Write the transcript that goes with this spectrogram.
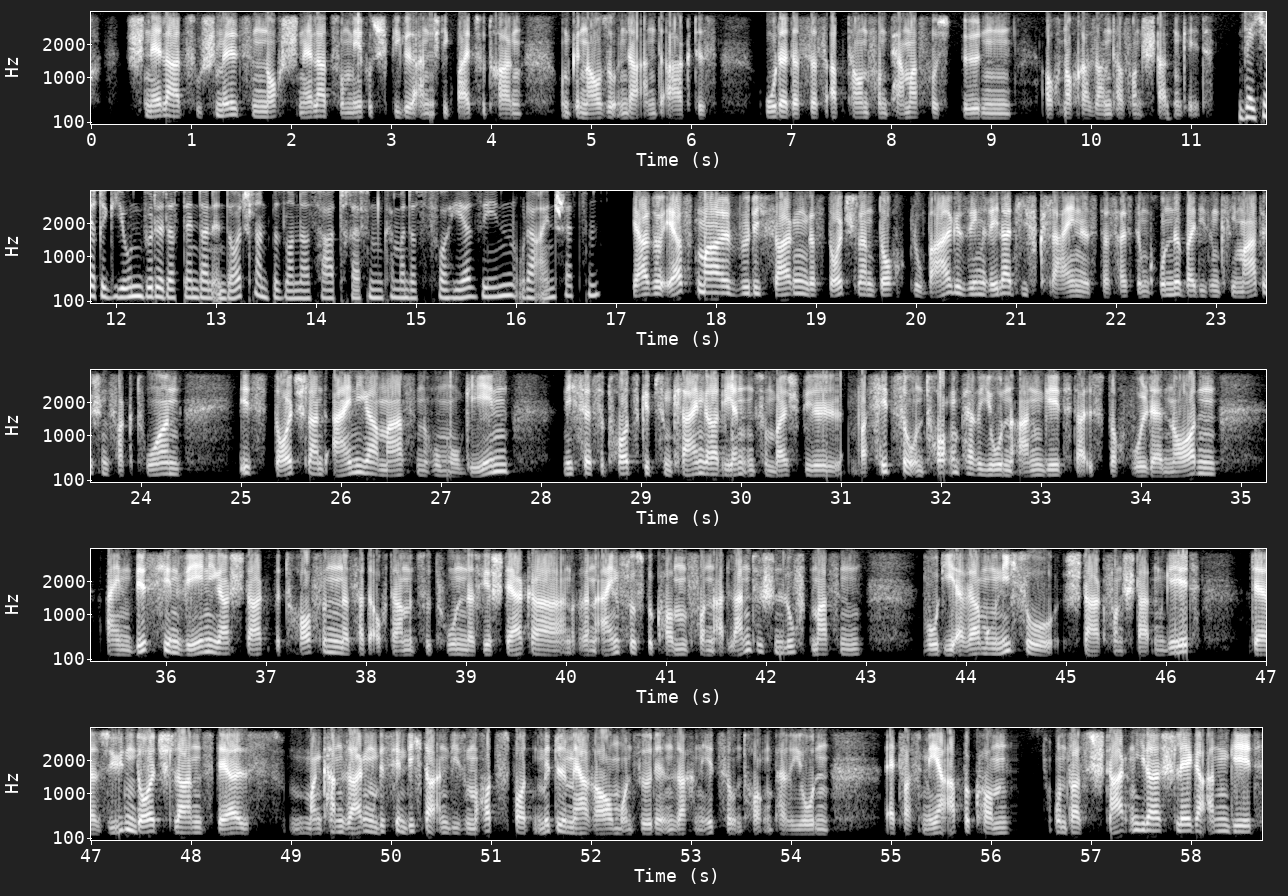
schneller zu schmelzen, noch schneller zum Meeresspiegelanstieg beizutragen und genauso in der Antarktis. Oder dass das Abtauen von Permafrostböden auch noch rasanter vonstatten geht. Welche Region würde das denn dann in Deutschland besonders hart treffen? Kann man das vorhersehen oder einschätzen? Ja, also erstmal würde ich sagen, dass Deutschland doch global gesehen relativ klein ist. Das heißt, im Grunde bei diesen klimatischen Faktoren ist Deutschland einigermaßen homogen. Nichtsdestotrotz gibt es einen kleinen Gradienten, zum Beispiel was Hitze- und Trockenperioden angeht. Da ist doch wohl der Norden ein bisschen weniger stark betroffen. Das hat auch damit zu tun, dass wir stärkeren Einfluss bekommen von atlantischen Luftmassen, wo die Erwärmung nicht so stark vonstatten geht. Der Süden Deutschlands, der ist, man kann sagen, ein bisschen dichter an diesem Hotspot Mittelmeerraum und würde in Sachen Hitze- und Trockenperioden etwas mehr abbekommen. Und was Starkniederschläge angeht,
